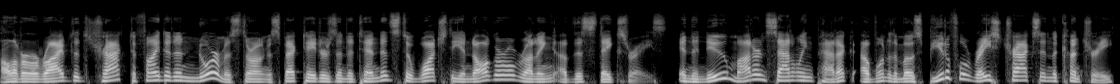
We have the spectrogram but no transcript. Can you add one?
Oliver arrived at the track to find an enormous throng of spectators in attendance to watch the inaugural running of this stakes race. In the new modern saddling paddock of one of the most beautiful racetracks in the country,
